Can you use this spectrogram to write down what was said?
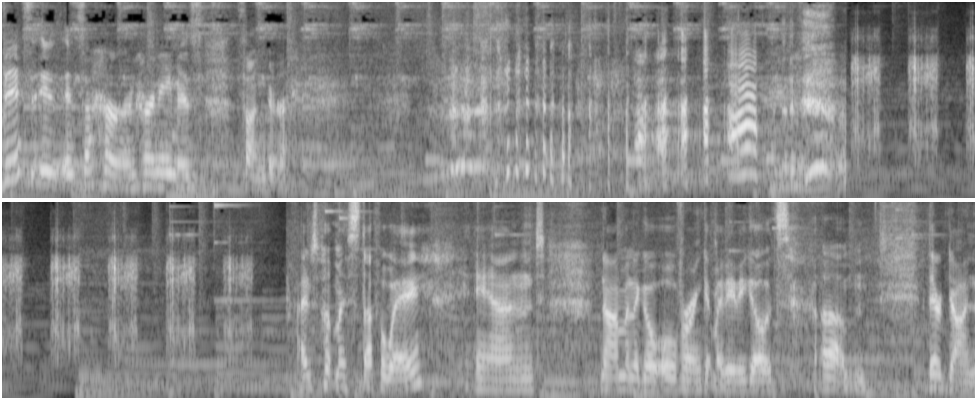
this is it's a her and her name is Thunder. I just put my stuff away and now I'm gonna go over and get my baby goats. Um, they're done.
